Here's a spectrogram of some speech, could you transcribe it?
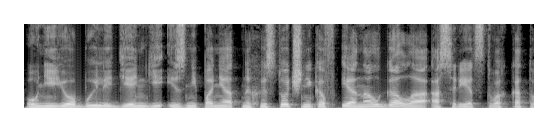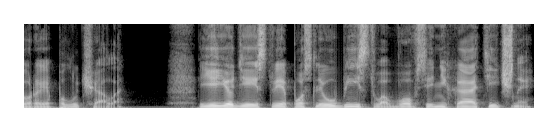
У нее были деньги из непонятных источников, и она лгала о средствах, которые получала. Ее действия после убийства вовсе не хаотичны.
